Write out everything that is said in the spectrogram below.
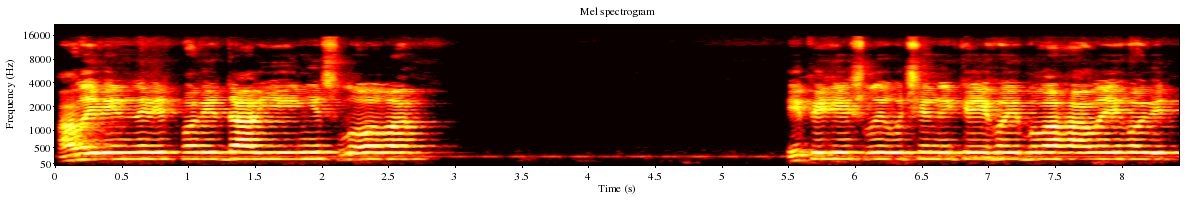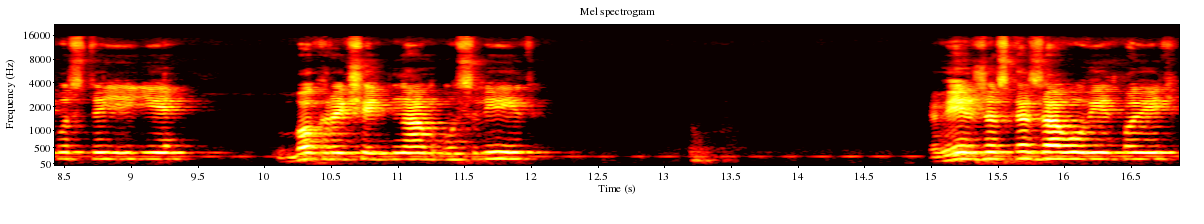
Але він не відповідав їй ні слова. І підійшли ученики його і благали його відпусти її, бо кричить нам услід. Він же сказав у відповідь,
